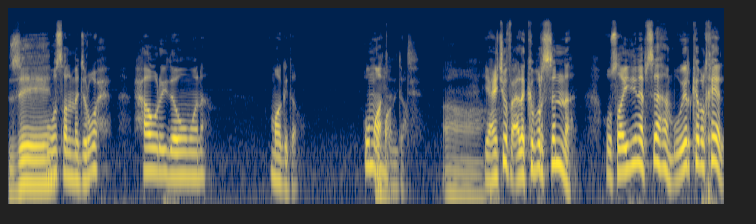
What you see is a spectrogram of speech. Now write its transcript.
زين. وصل مجروح حاولوا يداومونه. ما قدروا ومات ومات. عندهم آه. يعني شوف على كبر سنه وصايدينه بسهم ويركب الخيل.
